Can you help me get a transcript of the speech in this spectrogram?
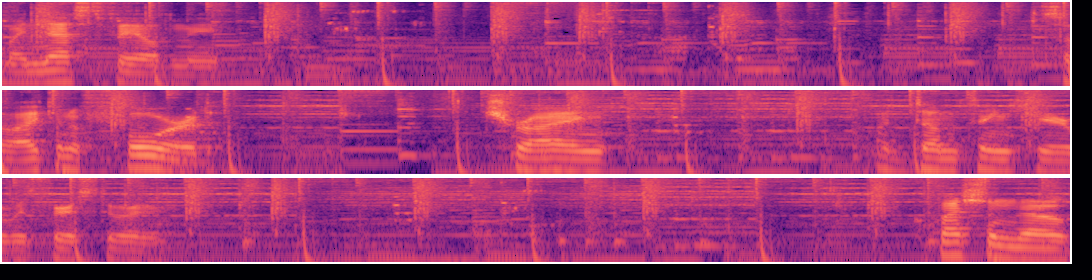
My Nest failed me. So I can afford trying a dumb thing here with First Order. Question though,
